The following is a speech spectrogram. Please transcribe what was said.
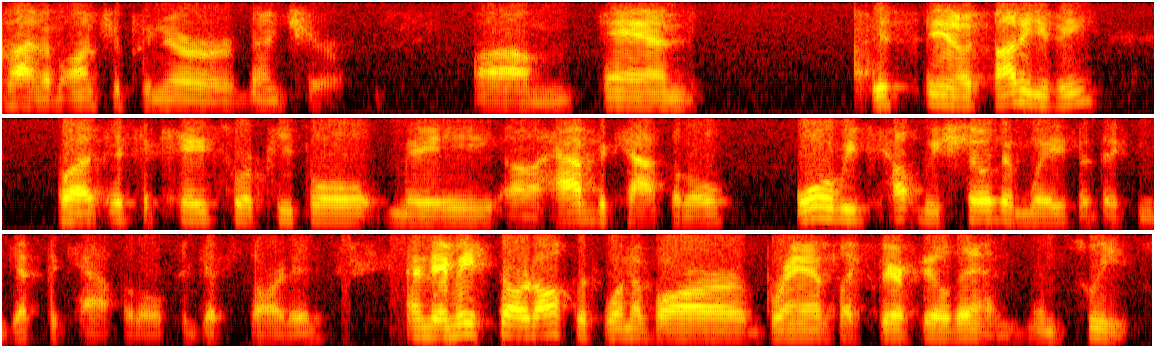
kind of entrepreneur venture. Um, and it's you know it's not easy, but it's a case where people may uh, have the capital, or we help we show them ways that they can get the capital to get started, and they may start off with one of our brands like Fairfield Inn and Suites,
